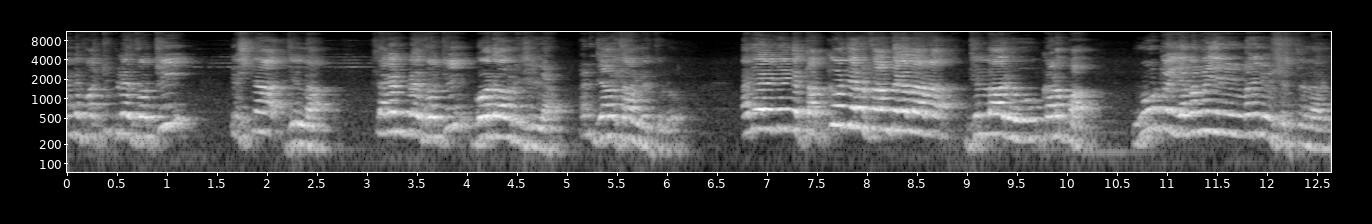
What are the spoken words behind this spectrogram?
అంటే ఫస్ట్ ప్లేస్ వచ్చి కృష్ణా జిల్లా. సెకండ్ ప్లేస్ వచ్చి గోదావరి జిల్లా అంటే జనసాంద్రతలు అదేవిధంగా తక్కువ జనసాంద్రత గల జిల్లాలు కడప నూట ఎనభై ఎనిమిది మంది నివసిస్తున్నారు.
